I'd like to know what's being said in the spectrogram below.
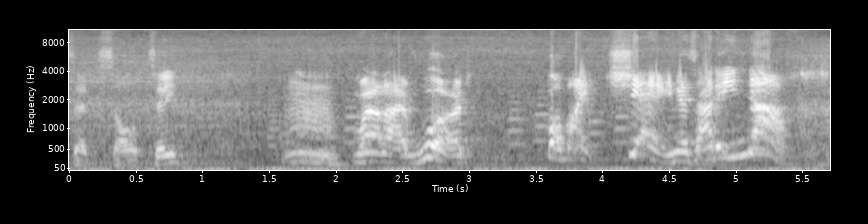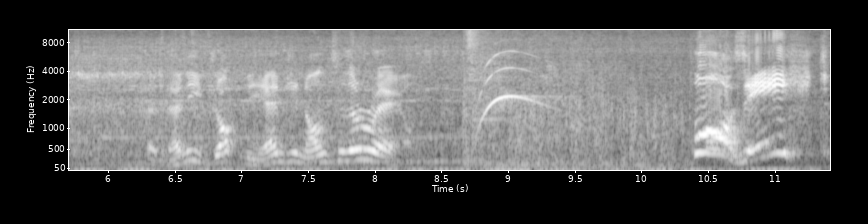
said Salty. Hmm, well I would, but my chain has had enough. And then he dropped the engine onto the rail. Vorsicht!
